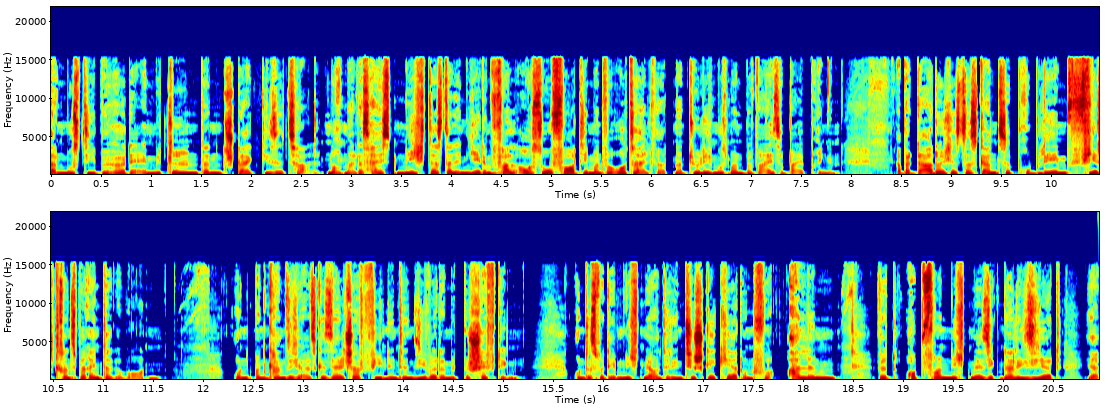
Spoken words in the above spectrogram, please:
dann muss die Behörde ermitteln, dann steigt diese Zahl. Nochmal, das heißt nicht, dass dann in jedem Fall auch sofort jemand verurteilt wird. Natürlich muss man Beweise beibringen. Aber dadurch ist das ganze Problem viel transparenter geworden. Und man kann sich als Gesellschaft viel intensiver damit beschäftigen. Und es wird eben nicht mehr unter den Tisch gekehrt und vor allem wird Opfern nicht mehr signalisiert, ja,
